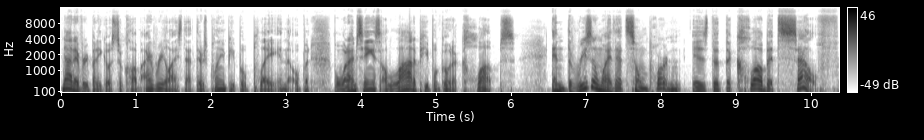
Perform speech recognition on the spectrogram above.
Not everybody goes to a club. I realize that. There's plenty of people who play in the open. But what I'm saying is a lot of people go to clubs. And the reason why that's so important is that the club itself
